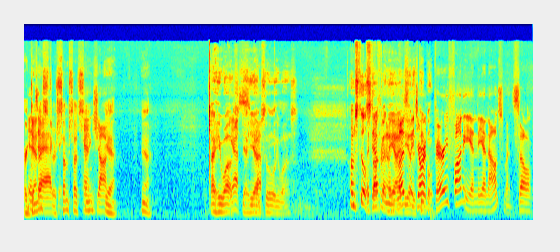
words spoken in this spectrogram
or into dentist acting. or some such Ken thing. Jeong. Yeah, yeah. Uh, he was. Yes, yeah, he yep. absolutely was. I'm still But stuck on the idea Leslie that Jordan people. very funny in the announcement so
